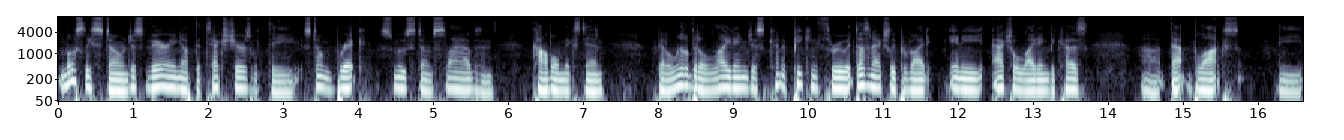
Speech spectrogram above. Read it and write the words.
mostly stone, just varying up the textures with the stone brick, smooth stone slabs, and cobble mixed in. We've got a little bit of lighting just kind of peeking through. It doesn't actually provide any actual lighting because uh, that blocks the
